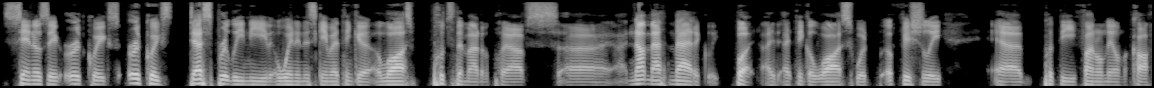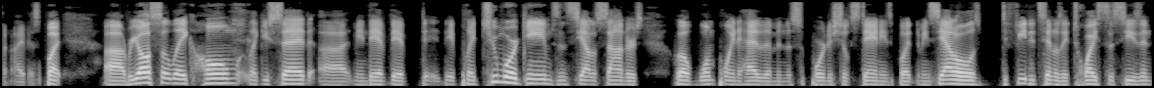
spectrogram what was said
San Jose Earthquakes. Earthquakes desperately need a win in this game. I think a, a loss puts them out of the playoffs, uh, not mathematically, but I, I, think a loss would officially uh, put the final nail in the coffin, Ives. But uh, Salt Lake home, like you said, uh, I mean they have they have they played two more games than Seattle Sounders, who have one point ahead of them in the Supporters Shield standings. But I mean Seattle has defeated San Jose twice this season,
